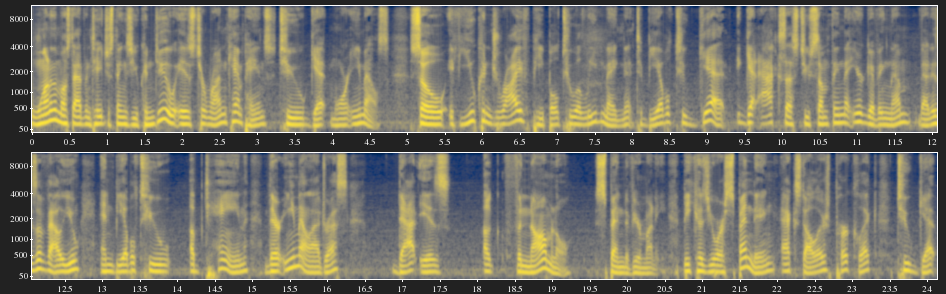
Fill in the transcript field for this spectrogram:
one of the most advantageous things you can do is to run campaigns to get more emails. So if you can drive people to a lead magnet to be able to get get access to something that you're giving them that is of value and be able to obtain their email address, that is a phenomenal spend of your money because you are spending X dollars per click to get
